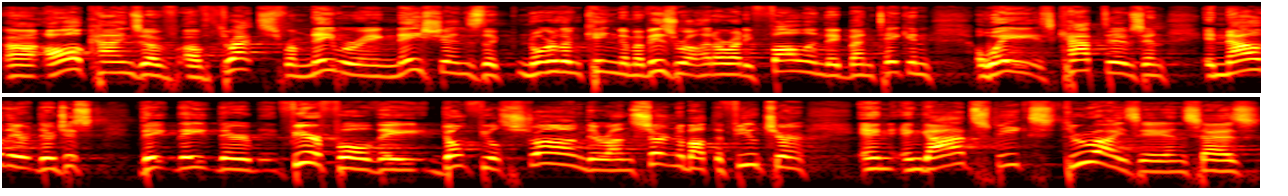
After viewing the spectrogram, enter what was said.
uh, all kinds of, of threats from neighboring nations. The northern kingdom of Israel had already fallen, they'd been taken away as captives, and, and now they're, they're just. They, they, they're fearful, they don't feel strong, they're uncertain about the future. And, and God speaks through Isaiah and says,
